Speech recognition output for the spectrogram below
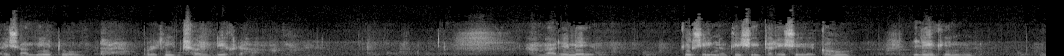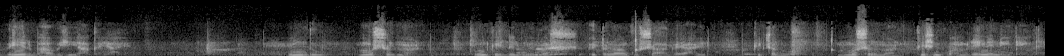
ऐसा मैं तो प्रति क्षण देख रहा हमारे में किसी न किसी तरह से कहो लेकिन वेर भाव ही आ गया है। हिंदू, मुसलमान, उनके दिल में बस इतना गुस्सा आ गया है कि चलो, मुसलमान किसी को हम रहने नहीं देंगे।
